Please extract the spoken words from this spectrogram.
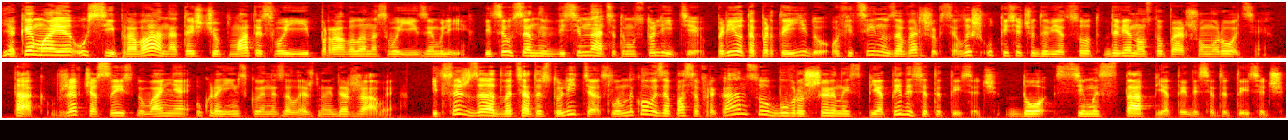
яке має усі права на те, щоб мати свої правила на своїй землі. І це все не в 18 столітті. Період апартеїду офіційно завершився лише у 1991 році. Так, вже в часи існування Української незалежної держави. І все ж за 20 століття словниковий запас африкансу був розширений з 50 тисяч до 750 тисяч.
